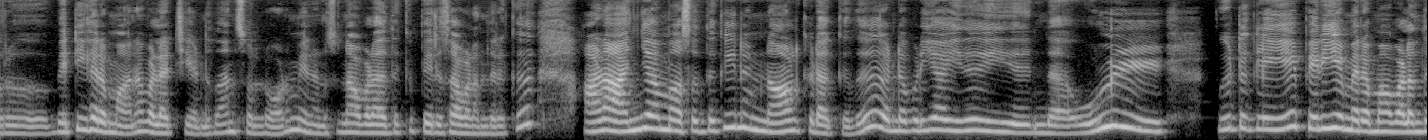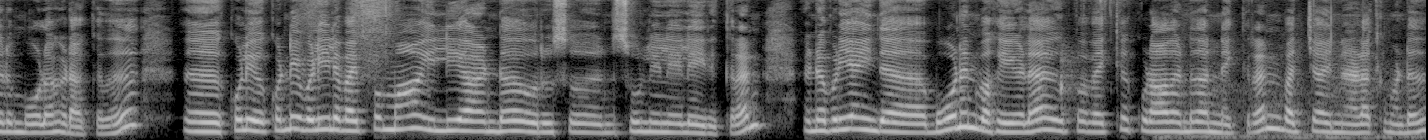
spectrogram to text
ஒரு வெற்றிகரமான வளர்ச்சி என்று தான் சொல்லணும். என்னென்னு சொன்னால் அவ்வளோ அதுக்கு பெருசாக வளர்ந்துருக்கு. ஆனால் அஞ்சாம் மாதத்துக்கு இன்னும் நாள் கிடக்குது. ரெண்டபடியாக இது இந்த உள் வீட்டுக்குள்ளேயே பெரிய மரமாக வளர்ந்துடும் போல கிடக்குது. அஹ் கொண்டே வெளியில் வைப்போமா இல்லையாண்ட ஒரு சூ சூழ்நிலையில் இருக்கிறேன். என்னபடியாக இந்த போனன் வகைகளை இப்போ வைக்கக்கூடாதுன்னு தான் நினைக்கிறேன். வச்சா என்ன நடக்குமென்றது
